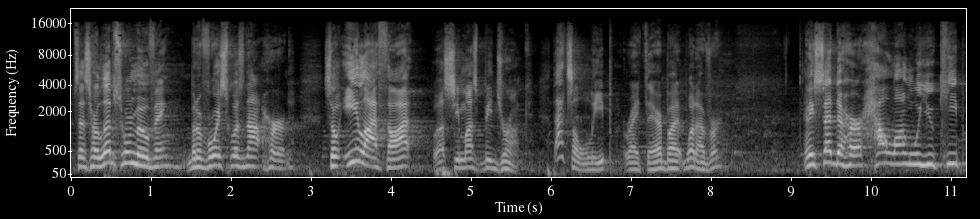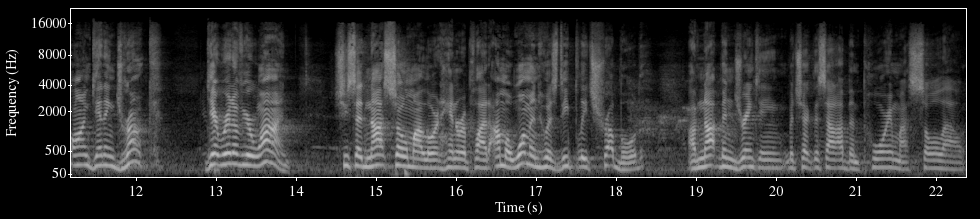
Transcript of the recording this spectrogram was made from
It says her lips were moving, but her voice was not heard. So Eli thought, well, she must be drunk. That's a leap right there, but whatever. And he said to her, How long will you keep on getting drunk? Get rid of your wine. She said, Not so, my Lord. Hannah replied, I'm a woman who is deeply troubled. I've not been drinking, but check this out I've been pouring my soul out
